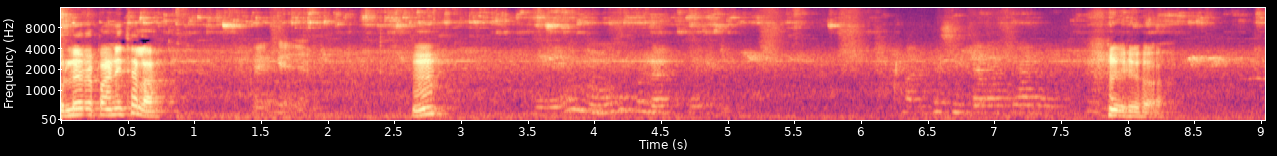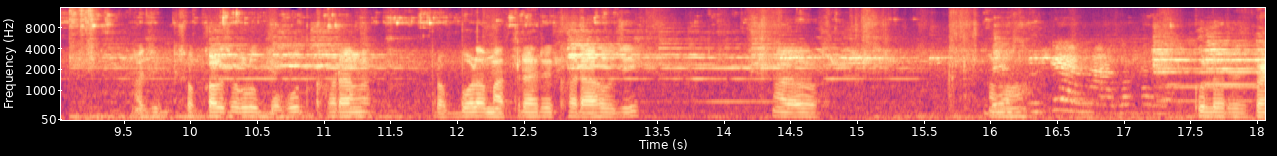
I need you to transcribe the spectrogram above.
कूलर पानी थला आज सका सका बहुत खरा प्रबल मात्र खरा हो कूलर पा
